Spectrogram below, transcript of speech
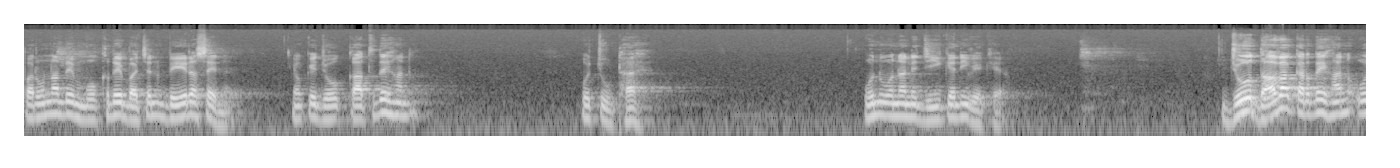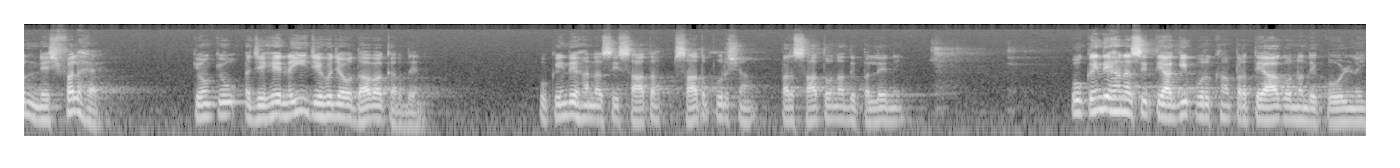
ਪਰ ਉਹਨਾਂ ਦੇ ਮੁਖ ਦੇ ਬਚਨ ਬੇਰਸੇ ਨੇ, ਕਿਉਂਕਿ ਜੋ ਕਥਦੇ ਹਨ, ਉਹ ਝੂਠਾ ਹੈ। ਉਹਨੂੰ ਉਹਨਾਂ ਨੇ ਜੀ ਕੇ ਨਹੀਂ ਵੇਖਿਆ। ਜੋ ਦਾਵਾ ਕਰਦੇ ਹਨ, ਉਹ ਨਿਸ਼ਫਲ ਹੈ, ਕਿਉਂਕਿ ਉਹ ਅਜਿਹੇ ਨਹੀਂ ਜਿਹੋ ਜਿਹਾ ਉਹ ਦਾਵਾ ਕਰਦੇ ਨੇ। ਉਹ ਕਹਿੰਦੇ ਹਨ, ਅਸੀਂ ਸਤ ਸਤ ਪੁਰਸ਼ ਹਾਂ, ਪਰ ਸਤ ਉਹਨਾਂ ਦੇ ਪੱਲੇ ਨਹੀਂ। ਉਹ ਕਹਿੰਦੇ ਹਨ, ਅਸੀਂ ਤਿਆਗੀ ਪੁਰਖ ਹਾਂ, ਪਰ ਤਿਆਗ ਉਹਨਾਂ ਦੇ ਕੋਲ ਨਹੀਂ।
